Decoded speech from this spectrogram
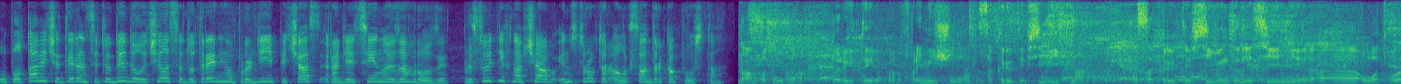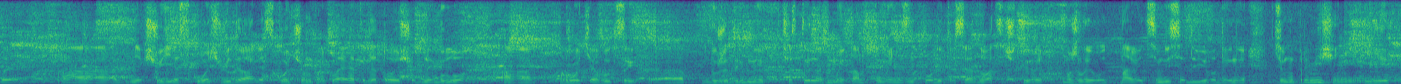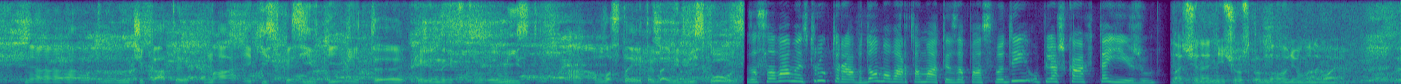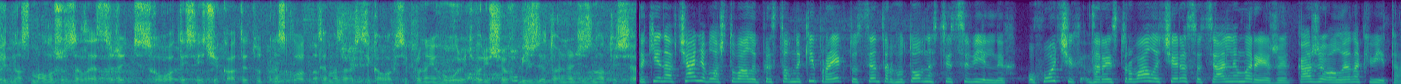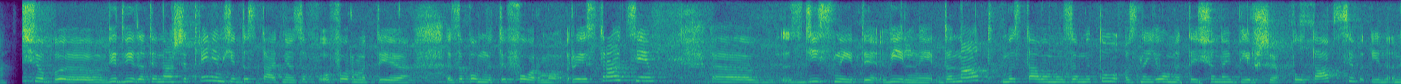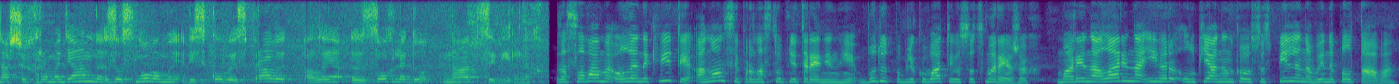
У Полтаві 14 людей долучилися до тренінгу про дії під час радіаційної загрози. Присутніх навчав інструктор Олександр Капуста. Нам потрібно перейти в приміщення, закрити всі вікна, закрити всі вентиляційні е, отвори. Е, якщо є скотч, в ідеалі скотчем проклеїти для того, щоб не було е, протягу цих дуже дрібних частинок. Ми там повинні знаходитися 24, можливо, навіть 72 години в цьому приміщенні і чекати на якісь вказівки від керівництва керівництв міст, е, областей і так далі, від військових. За словами інструктора, вдома варто мати запас води у пляшках та їжу. Наче нічого складного в ньому немає. Від нас мало що залежить, сховатися і чекати тут не складно. Тема зараз цікава, всі про неї говорять, вирішив більш детально дізнатися. Такі навчання влаштували представники проєкту Центр готовності цивільних. Охочих зареєстрували через соціальні мережі, каже Олена Квіта. Щоб е, відвідати наші тренінги, достатньо оформити, заповнити форму реєстрації, е, здійснити вільний донат. Ми ставимо за мету ознайомити щонайбільше полтавців і наших громадян з основами військової справи, але е, з огляду на цивільних. За словами Олени Квіти, анонси про наступні тренінги будуть публікувати у соцмережах. Марина Ларіна, Ігор Лук'яненко, Суспільне новини Полтава.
